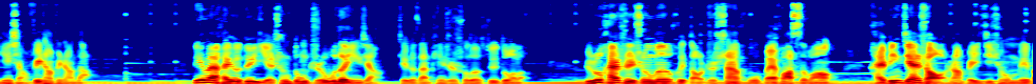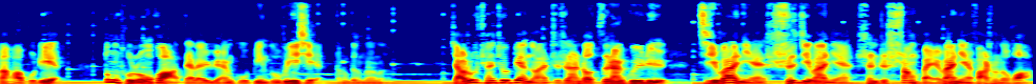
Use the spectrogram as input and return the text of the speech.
影响非常非常大。另外还有对野生动植物的影响，这个咱平时说的最多了，比如海水升温会导致珊瑚白化死亡，海冰减少让北极熊没办法捕猎。冻土融化带来远古病毒威胁等等等等。假如全球变暖只是按照自然规律，几万年、十几万年甚至上百万年发生的话，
